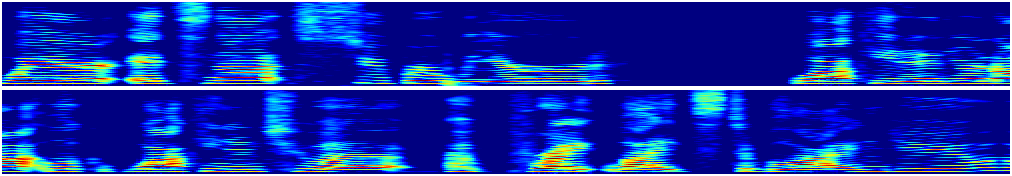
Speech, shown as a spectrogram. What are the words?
where it's not super weird walking in you're not look walking into a, a bright lights to blind you.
